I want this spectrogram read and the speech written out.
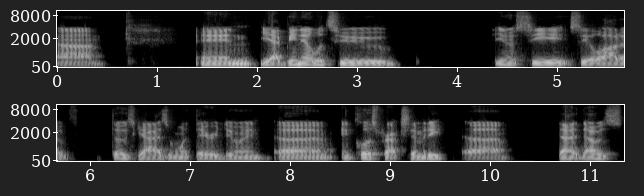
Um, and yeah, being able to, you know, see see a lot of those guys and what they were doing uh, in close proximity. Um, that that was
